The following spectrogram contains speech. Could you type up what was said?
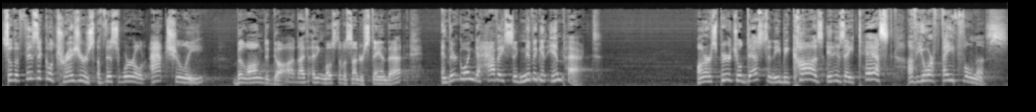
So the physical treasures of this world actually belong to God. I, think most of us understand that. And they're going to have a significant impact on our spiritual destiny because it is a test of your faithfulness.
